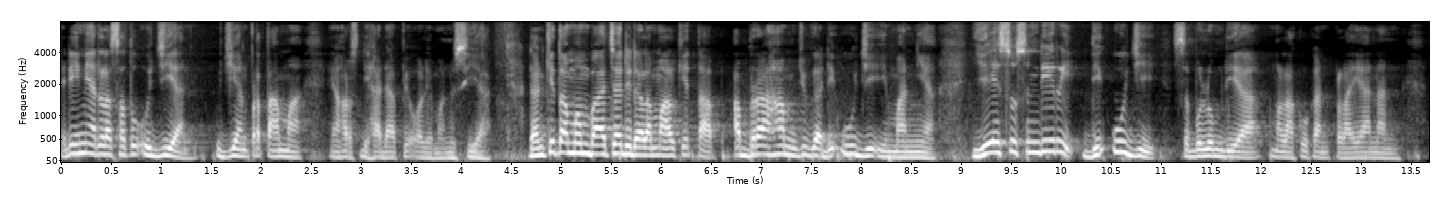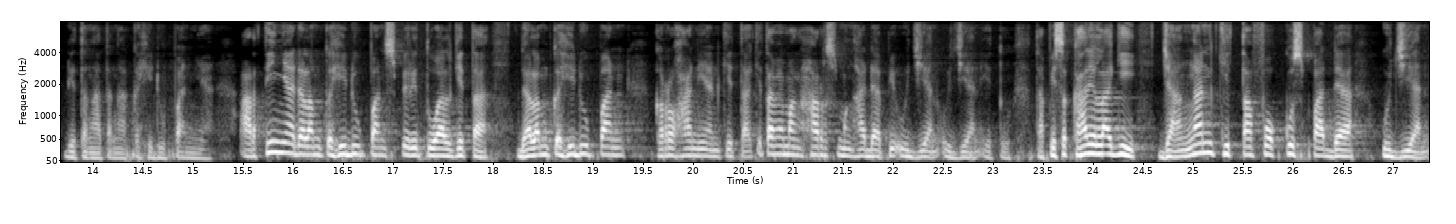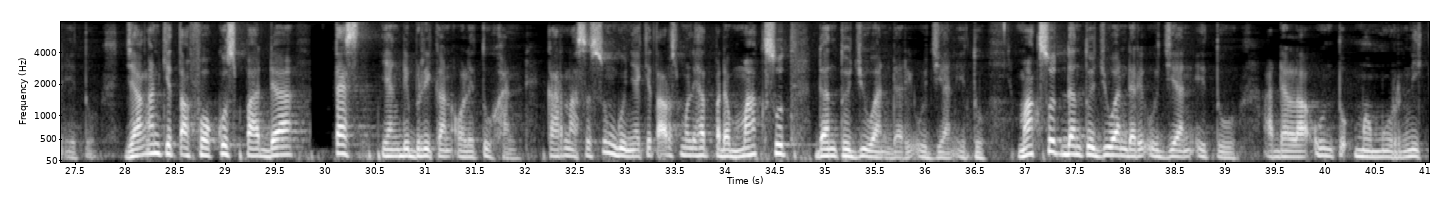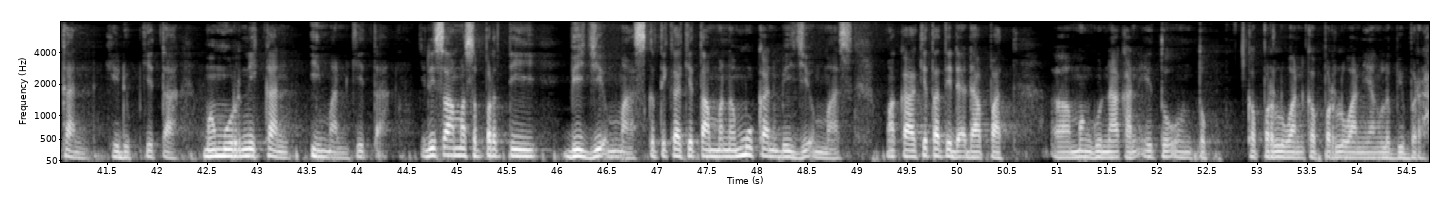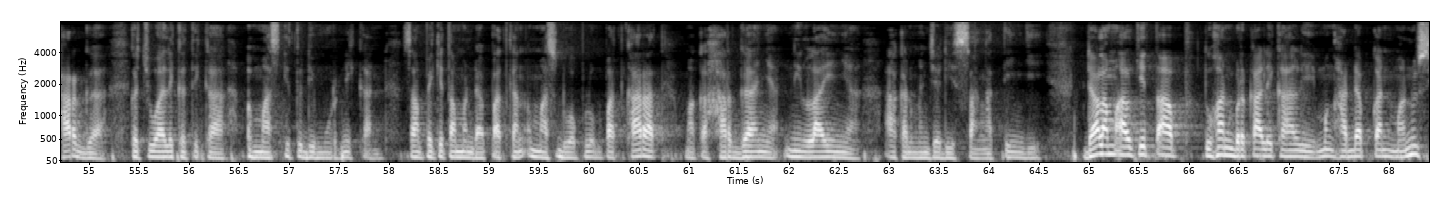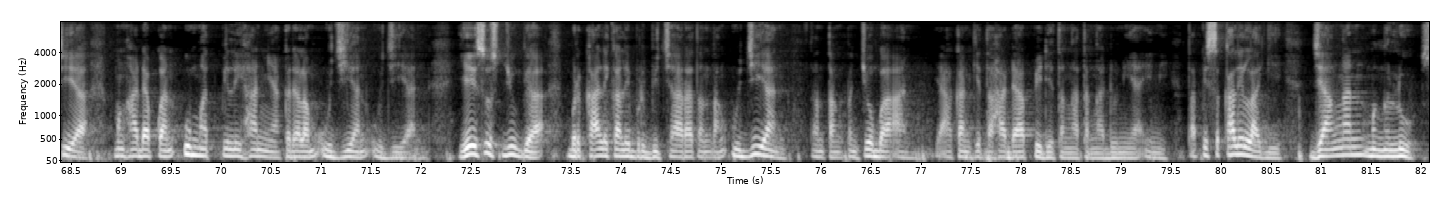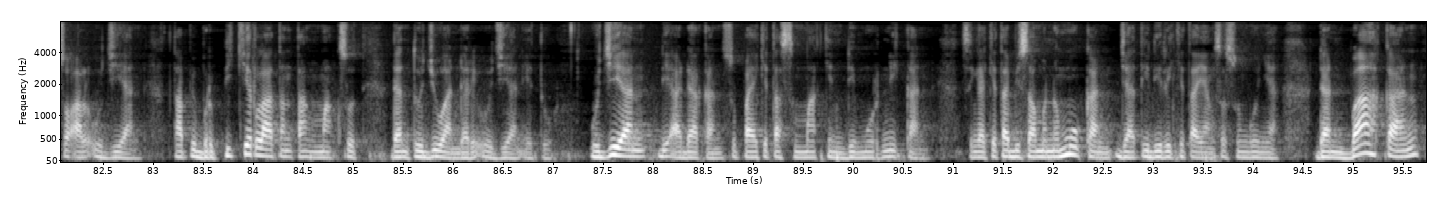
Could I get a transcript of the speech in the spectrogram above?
Jadi ini adalah satu ujian, ujian pertama yang harus dihadapi oleh manusia. Dan kita membaca di dalam Alkitab, Abraham juga diuji imannya. Yesus sendiri diuji sebelum dia melakukan pelayanan di tengah-tengah kehidupannya. Artinya dalam kehidupan spiritual kita, dalam kehidupan kerohanian kita, kita memang harus menghadapi ujian-ujian itu. Tapi sekali lagi, jangan kita fokus pada ujian itu. Jangan kita fokus pada tes yang diberikan oleh Tuhan. Karena sesungguhnya kita harus melihat pada maksud dan tujuan dari ujian itu. Maksud dan tujuan dari ujian itu adalah untuk memurnikan hidup kita, memurnikan iman kita. Jadi sama seperti biji emas, ketika kita menemukan biji emas, maka kita tidak dapat uh, menggunakan itu untuk keperluan-keperluan yang lebih berharga kecuali ketika emas itu dimurnikan. Sampai kita mendapatkan emas 24 karat maka harganya nilainya akan menjadi sangat tinggi. Dalam Alkitab Tuhan berkali-kali menghadapkan manusia menghadapkan umat pilihannya ke dalam ujian-ujian. Yesus juga berkali-kali berbicara tentang ujian tentang pencobaan yang akan kita hadapi di tengah-tengah dunia ini. Tapi sekali lagi jangan mengeluh soal ujian tapi berpikirlah tentang maksud dan tujuan dari ujian itu. Ujian diadakan supaya kita semakin dimurnikan, sehingga kita bisa menemukan jati diri kita yang sesungguhnya, dan bahkan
